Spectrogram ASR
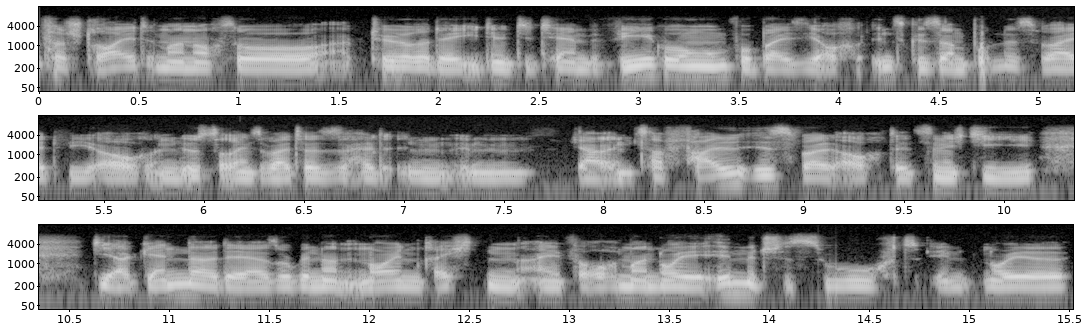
verstreut immer noch so Akteure der identitären Bewegung, wobei sie auch insgesamt bundesweit wie auch in Österreich und so weiter halt im, im, ja, im Zerfall ist, weil auch letztendlich die, die Agenda der sogenannten neuen Rechten einfach auch immer neue Images sucht, eben neue,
